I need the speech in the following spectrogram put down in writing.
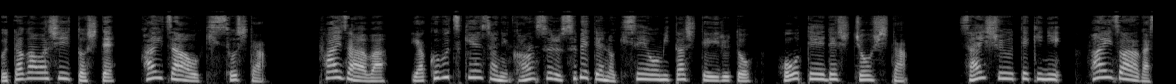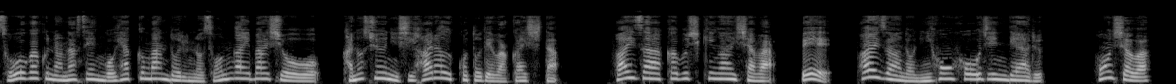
疑わしいとしてファイザーを起訴した。ファイザーは薬物検査に関するすべての規制を満たしていると法廷で主張した。最終的にファイザーが総額7500万ドルの損害賠償を、カノ州に支払うことで和解した。ファイザー株式会社は、米、ファイザーの日本法人である。本社は、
